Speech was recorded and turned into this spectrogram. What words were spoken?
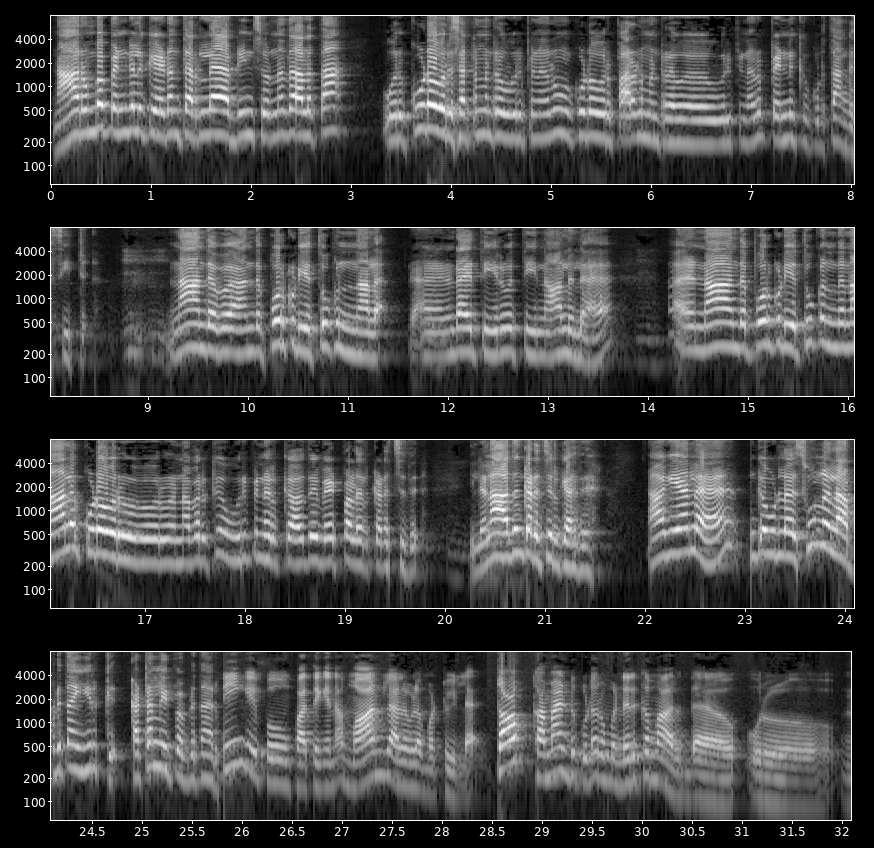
நான் ரொம்ப பெண்களுக்கு இடம் தரல அப்படின்னு சொன்னதால தான் ஒரு கூட ஒரு சட்டமன்ற உறுப்பினரும் கூட ஒரு பாராளுமன்ற உறுப்பினரும் பெண்ணுக்கு கொடுத்தாங்க சீட்டு. நான் அந்த வ- அந்த போர்க்குடியை தூக்குனதுனால ரெண்டாயிரத்தி இருபத்தி நாலில் நான் அந்த போர்க்குடியை தூக்குனதுனால கூட ஒரு ஒரு நபருக்கு உறுப்பினருக்காவது வேட்பாளர் கிடச்சிது. இல்லைன்னா அதுவும் கிடச்சிருக்காது. ஆகையால் இங்கே உள்ள சூழ்நிலை அப்படி தான் இருக்குது கட்டமைப்பு அப்படி தான் இருக்குது நீங்கள் இப்போ பார்த்தீங்கன்னா மாநில அளவில் மட்டும் இல்லை. டாப் கமாண்டு கூட ரொம்ப நெருக்கமாக இருந்த ஒரு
